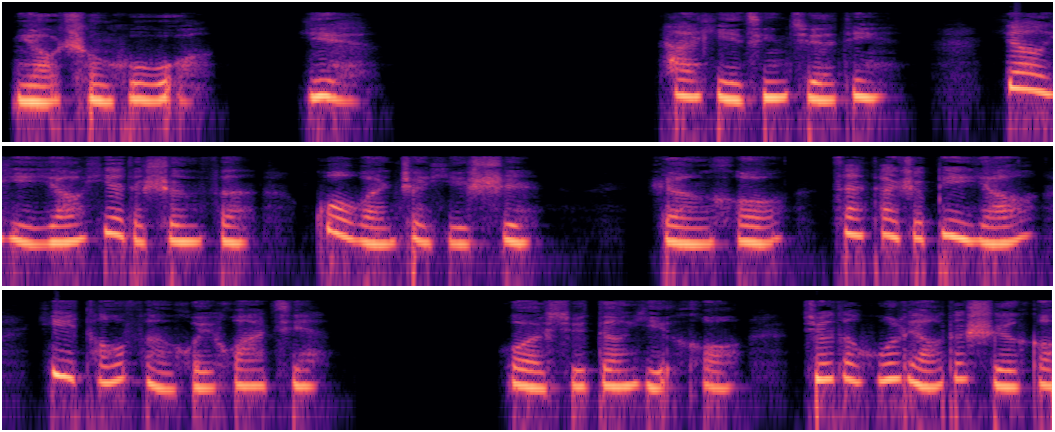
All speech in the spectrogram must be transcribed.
你要称呼我。叶，他已经决定要以姚烨的身份过完这一世，然后再带着碧瑶一头返回花界。或许等以后觉得无聊的时候，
